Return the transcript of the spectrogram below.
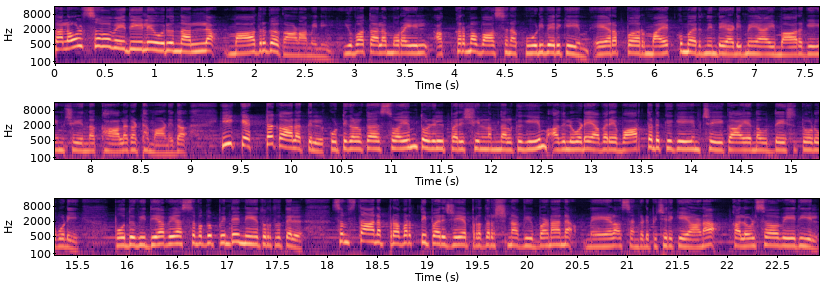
കലോത്സവ വേദിയിലെ ഒരു നല്ല മാതൃക കാണാമിനി യുവതലമുറയിൽ അക്രമവാസന കൂടിവരികയും ഏറെപ്പേർ മയക്കുമരുന്നിന്റെ അടിമയായി മാറുകയും ചെയ്യുന്ന കാലഘട്ടമാണിത്. ഈ കെട്ടകാലത്തിൽ കുട്ടികൾക്ക് സ്വയം തൊഴിൽ പരിശീലനം നൽകുകയും അതിലൂടെ അവരെ വാർത്തെടുക്കുകയും ചെയ്യുക എന്ന ഉദ്ദേശത്തോടുകൂടി പൊതുവിദ്യാഭ്യാസ വകുപ്പിന്റെ നേതൃത്വത്തിൽ സംസ്ഥാന പ്രവൃത്തി പരിചയ പ്രദർശന വിപണന മേള സംഘടിപ്പിച്ചിരിക്കുകയാണ്. കലോത്സവ വേദിയിൽ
